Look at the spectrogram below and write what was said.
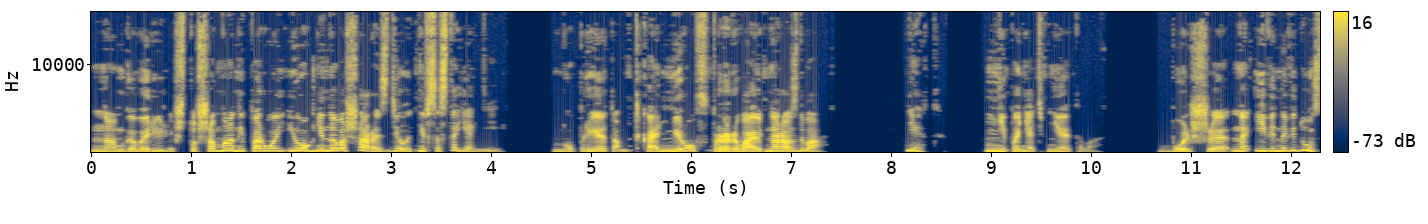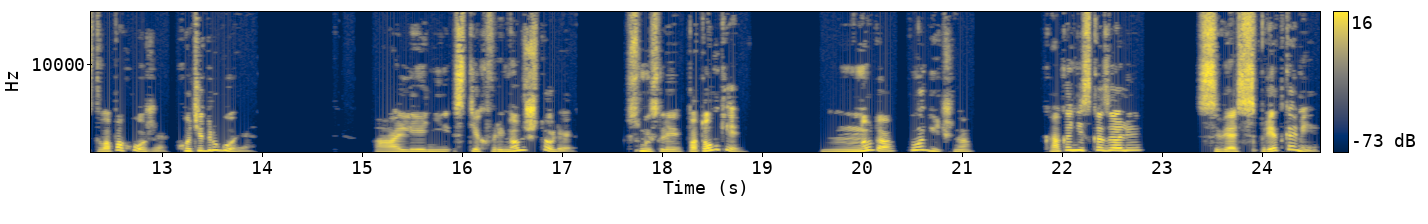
Нам говорили, что шаманы порой и огненного шара сделать не в состоянии, но при этом ткань миров прорывают на раз-два. Нет, не понять мне этого. Больше на Ивино похоже, хоть и другое. А олени с тех времен, что ли? В смысле, потомки? Ну да, логично. Как они сказали? Связь с предками?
